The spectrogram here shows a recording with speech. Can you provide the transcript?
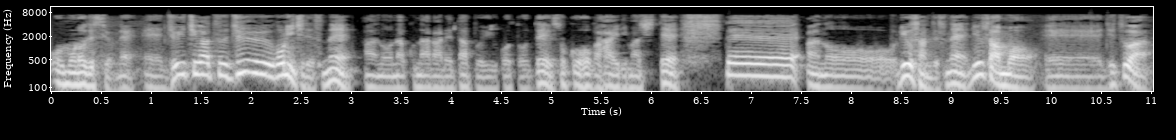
大物ですよね。えー11月15日ですね、あの、亡くなられたということで、速報が入りまして、で、あの、リュウさんですね。リュウさんも、えー実は、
